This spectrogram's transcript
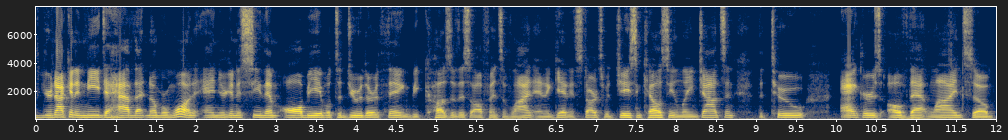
You're not going to need to have that number one, and you're going to see them all be able to do their thing because of this offensive line. And again, it starts with Jason Kelce and Lane Johnson, the two anchors of that line. So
